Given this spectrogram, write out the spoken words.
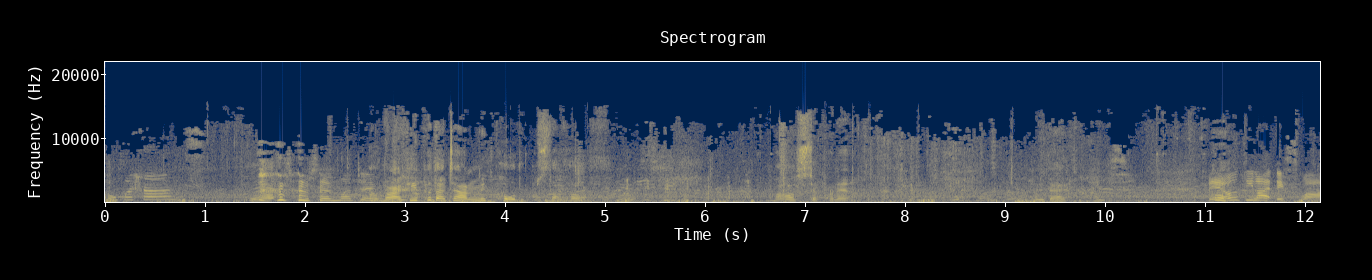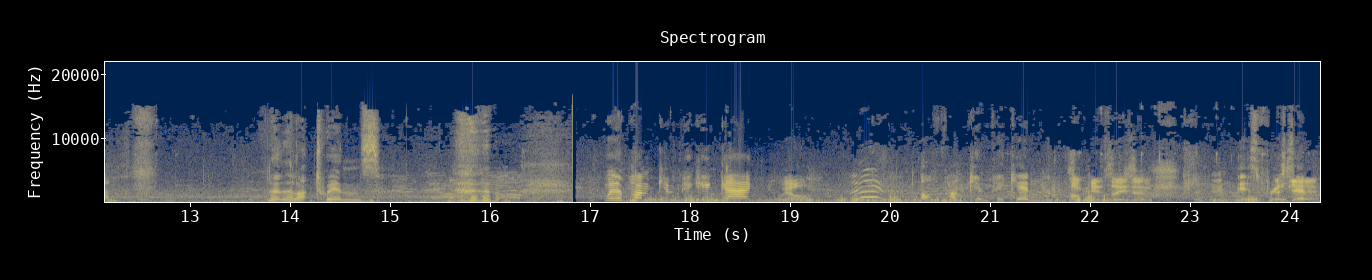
Oh, my hands. What? so muddy. Alright, if you put that down, let me pull the stuff off. Right, I'll step on it. There we go. Thanks. Bill, do you like this one? Look, they're like twins. We're the pumpkin picking gang. we are. Off pumpkin picking. Pumpkin season. hmm It's freezing. it.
